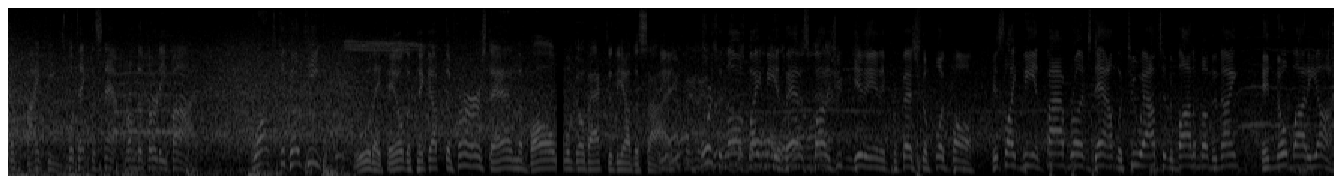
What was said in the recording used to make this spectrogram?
The Vikings will take the snap from the 35. Wants to go deep. Ooh, they fail to pick up the first, and the ball will go back to the other side. Fourth and long might be as bad a spot as you can get in in professional football. It's like being five runs down with two outs in the bottom of the ninth and nobody on.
